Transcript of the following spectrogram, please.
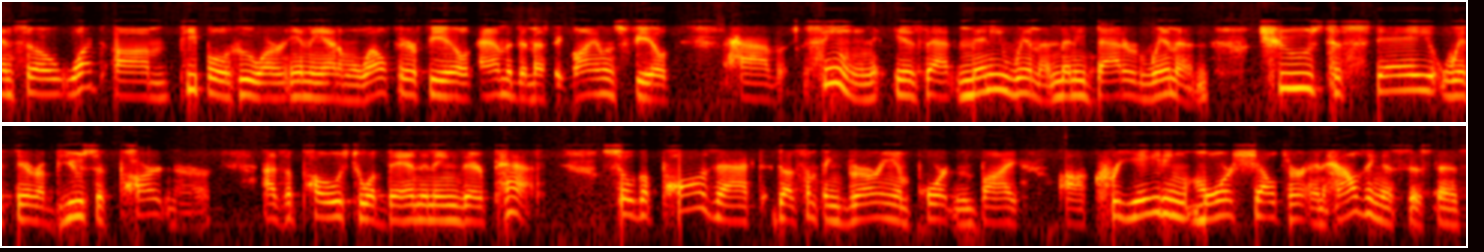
And so what um, people who are in the animal welfare field and the domestic violence field have seen is that many women, many battered women, choose to stay with their abusive partner as opposed to abandoning their pet. So the PAWS Act does something very important by uh, creating more shelter and housing assistance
